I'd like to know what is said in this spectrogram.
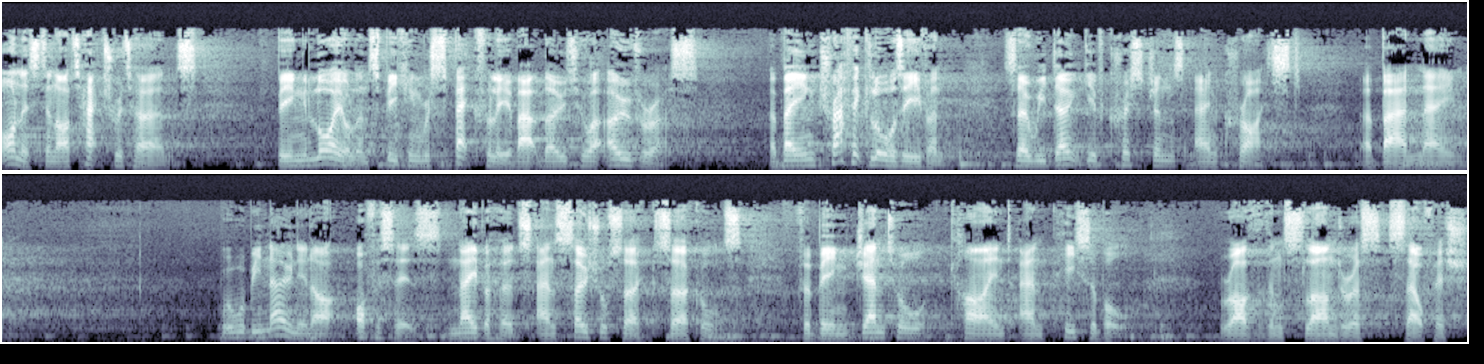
honest in our tax returns, being loyal and speaking respectfully about those who are over us, obeying traffic laws even, so we don't give Christians and Christ a bad name? We will be known in our offices, neighbourhoods, and social cir- circles for being gentle, kind, and peaceable rather than slanderous, selfish,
